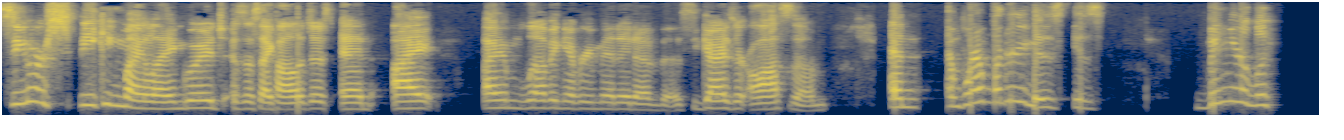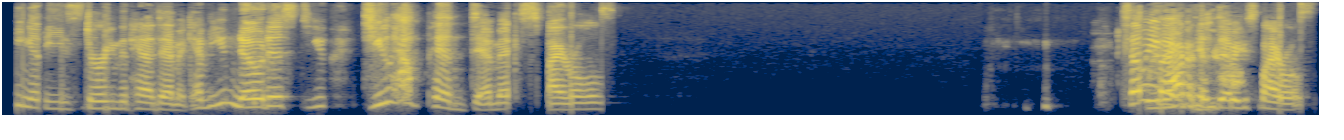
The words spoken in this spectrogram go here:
So you are speaking my language as a psychologist, and I I am loving every minute of this. You guys are awesome. And and what I'm wondering is is when you're looking at these during the pandemic, have you noticed you do you have pandemic spirals? Tell me Without about pandemic doubt. spirals.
